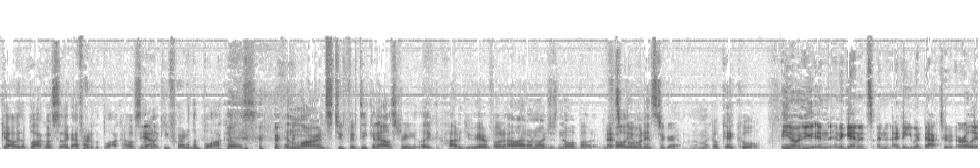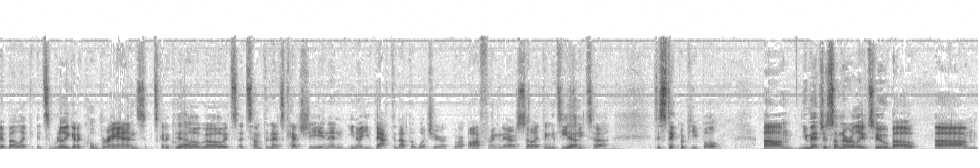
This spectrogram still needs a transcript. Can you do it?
gallery, the Blochaus. They're like, I've heard of the Blochaus. And Yeah. I'm like, you've heard of the Blochaus in Lawrence, 250 Canal Street? Like, how did you hear about it? Oh, I don't know. I just know about it. We That's follow you on Instagram, and I'm like, okay, cool. You know, and, you, and, and again, it's and I think you went back to it earlier, but like it's really got a cool brand. It's got a cool Yeah. logo. It's it's something that's catchy, and then you know you backed it up at what you're offering there. So I think it's easy Yeah. to to stick with people. Um, you mentioned something earlier too about um,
